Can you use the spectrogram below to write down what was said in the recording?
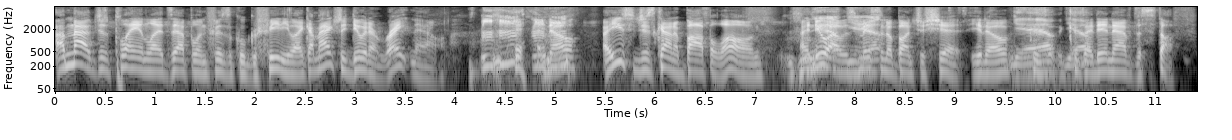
I'm not just playing Led Zeppelin physical graffiti. Like I'm actually doing it right now. Mm-hmm, you know, I used to just kind of bop along. I knew Yeah, I was yeah. missing a bunch of shit. You know, Yeah, because yeah. I didn't have the stuff.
